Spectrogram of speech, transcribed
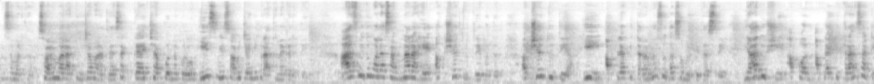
स्वामी समर्थ. स्वामी महाराज तुमच्या मनातल्या सगळ्या इच्छा पूर्ण करू. हीच मी स्वामीच्यांनी प्रार्थना करते. आज मी तुम्हाला सांगणार आहे अक्षय तृतीयेबद्दल. अक्षय तृतीया ही आपल्या पितरांना सुद्धा समर्पित असते. ह्या दिवशी आपण आपल्या पितरांसाठी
